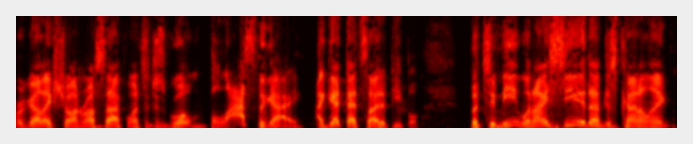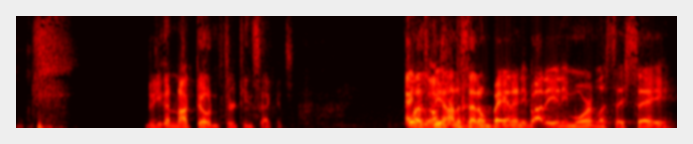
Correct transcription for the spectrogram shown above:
or a guy like Sean Ross Sapp wants to just go out and blast the guy. I get that side of people. But to me, when I see it, I'm just kind of like, dude, you got knocked out in 13 seconds. And Let's be honest. I don't ban anybody anymore unless they say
